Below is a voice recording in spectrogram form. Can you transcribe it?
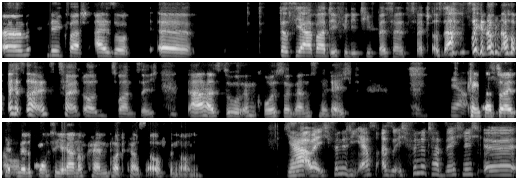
Ähm, nee, Quatsch. Also, äh, das Jahr war definitiv besser als 2018 und auch besser als 2020. Da hast du im Großen und Ganzen recht. Ja, Klingt das so, als hätten wir das ganze Jahr noch keinen Podcast aufgenommen. Ja, aber ich finde die erste, also ich finde tatsächlich, äh,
